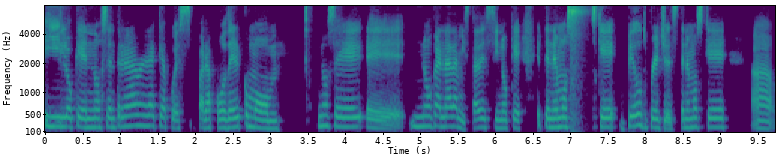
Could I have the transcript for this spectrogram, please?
y lo que nos entrenaron era que pues para poder como no sé, eh, no ganar amistades, sino que tenemos que build bridges, tenemos que ah,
